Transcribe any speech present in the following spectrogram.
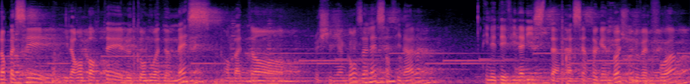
L'an passé, il a remporté le tournoi de Metz en battant le Chilien González en finale. Il était finaliste à Sertogenbosch une nouvelle fois,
